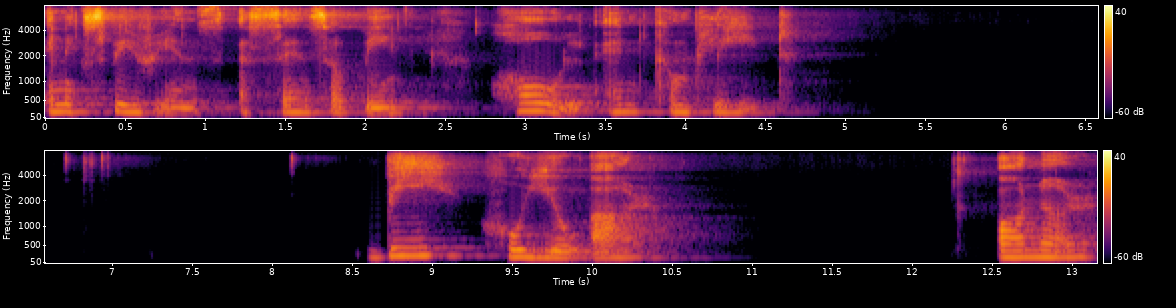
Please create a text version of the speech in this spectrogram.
and experience a sense of being whole and complete. Be who you are honor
